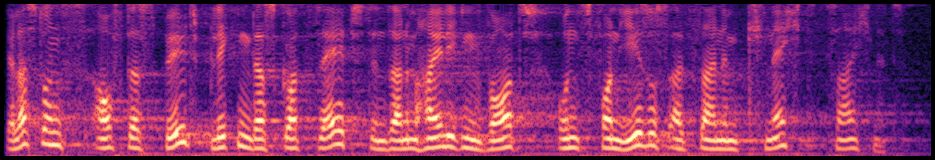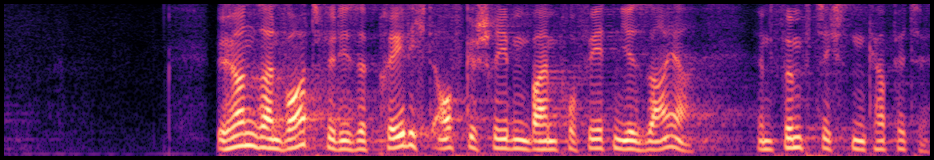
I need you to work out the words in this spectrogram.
Ja, lasst uns auf das Bild blicken, das Gott selbst in seinem heiligen Wort uns von Jesus als seinem Knecht zeichnet. Wir hören sein Wort für diese Predigt aufgeschrieben beim Propheten Jesaja im 50. Kapitel.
